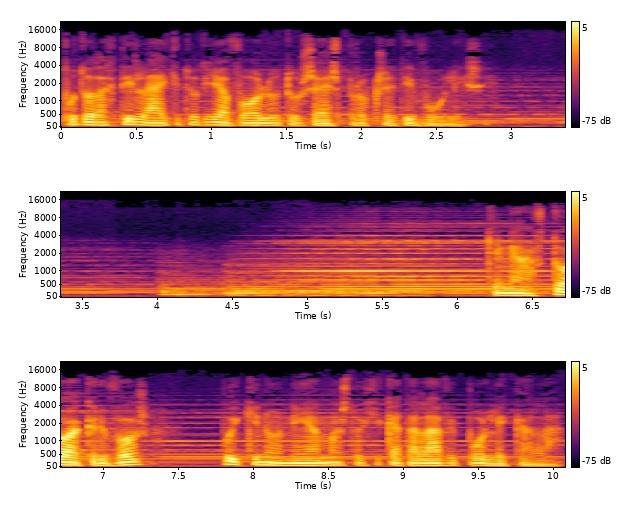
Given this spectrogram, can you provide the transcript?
που το δαχτυλάκι του διαβόλου τους έσπρωξε τη βούληση. Και είναι αυτό ακριβώς που η κοινωνία μας το έχει καταλάβει πολύ καλά.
